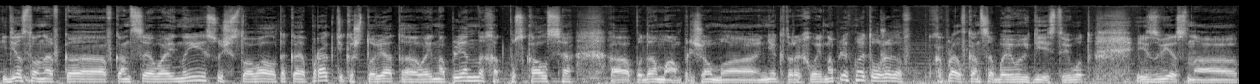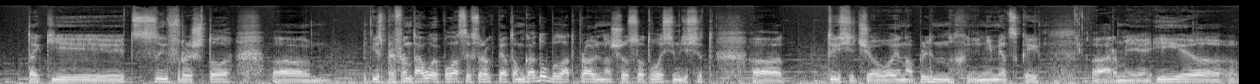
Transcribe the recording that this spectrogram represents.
Единственное, в, в конце войны существовала такая практика, что ряд а, военнопленных отпускался а, по домам. Причем некоторых военнопленных, ну, это уже, как правило, в конце боевых действий. Вот известно такие цифры, что из прифронтовой полосы в 1945 году было отправлено 680 э, тысяч военнопленных немецкой армии. И э,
